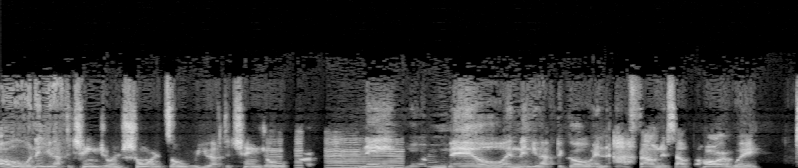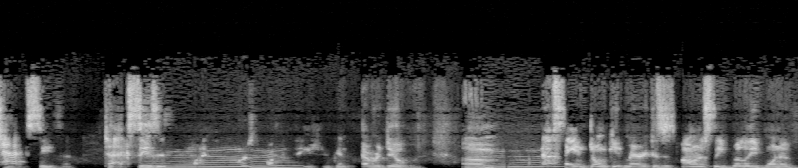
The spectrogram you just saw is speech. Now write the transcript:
oh, and then you have to change your insurance over. You have to change over mm-hmm. name, your mail, and then you have to go. And I found this out the hard way. Tax season. Tax season is one of the worst mm. things you can ever deal with. Um, mm. Not saying don't get married because it's honestly really one of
